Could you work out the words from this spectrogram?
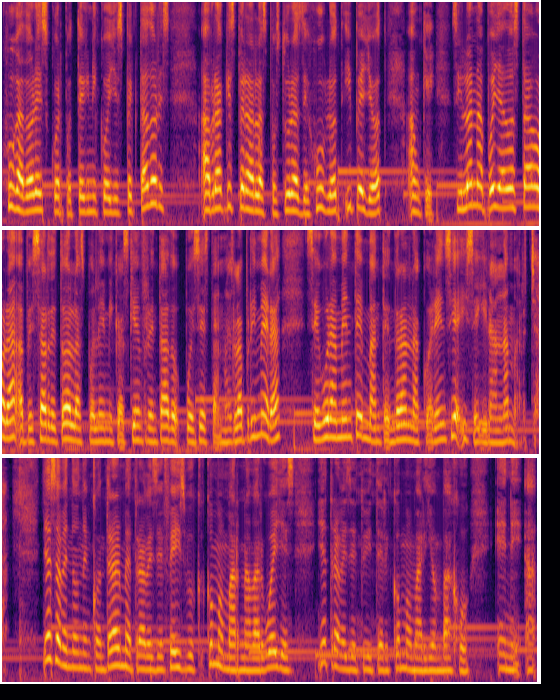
jugadores, cuerpo técnico y espectadores. Habrá que esperar las posturas de Hublot y Peyot, aunque si lo han apoyado hasta ahora, a pesar de todas las polémicas que ha enfrentado, pues esta no es la primera, seguramente mantendrán la coherencia y seguirán la marcha. Ya saben dónde encontrarme a través de Facebook como Marna Bargüelles y a través de Twitter como Marion Bajo NAA.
